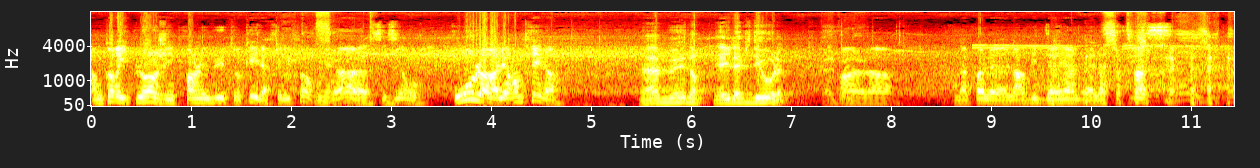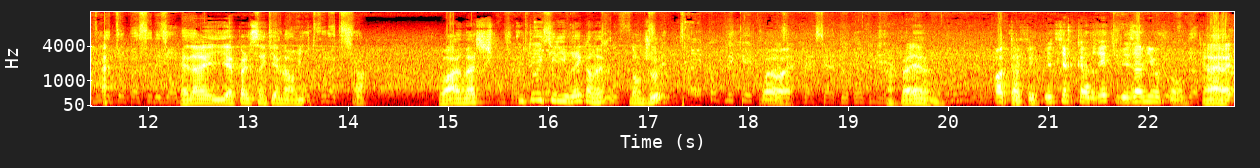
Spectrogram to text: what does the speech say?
Encore il plonge et il prend le but. Ok, il a fait l'effort, mais là, c'est zéro. Oh là, elle est rentrée là. ah mais non, il y a eu la vidéo là. Oh là là. On n'a pas l'arbitre derrière la, la surface. Et là, il n'y a pas le cinquième arbitre. Ah. Bon, un match plutôt équilibré quand même dans le jeu. Très compliqué pour Ouais, ouais. Après, euh, Oh, t'as fait deux tirs cadrés, tu les as mis au fond. ah ouais.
